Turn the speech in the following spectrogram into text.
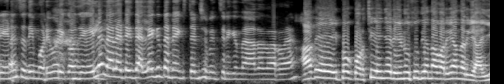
രേണുസുതി മുടി മുറിക്കുകയും ചെയ്യുക. ഇല്ല ലാലേട്ട ഇത് അല്ലെങ്കിൽ തന്നെ എക്സ്റ്റൻഷൻ വെച്ചിരിക്കുന്ന അതെന്ന് പറഞ്ഞ. അതെ ഇപ്പൊ കുറച്ച് കഴിഞ്ഞാൽ രേണുസുതി എന്നാ പറയാന്നറിയാം? ഈ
